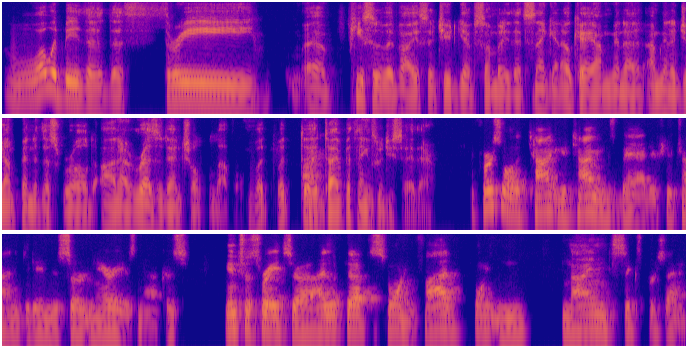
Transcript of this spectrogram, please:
what would be the the three uh, pieces of advice that you'd give somebody that's thinking, okay, I'm gonna I'm gonna jump into this world on a residential level? What what uh, type of things would you say there? First of all, the time your timing's bad if you're trying to get into certain areas now because interest rates are. I looked it up this morning, five point nine six percent.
